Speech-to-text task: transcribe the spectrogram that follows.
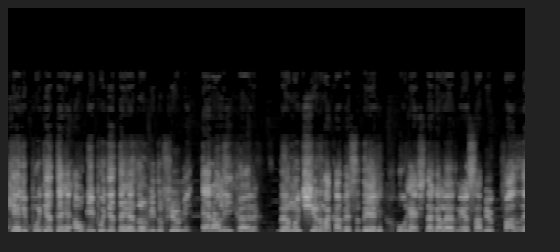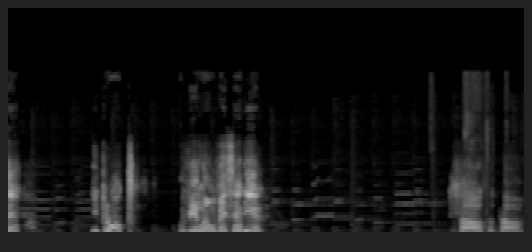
que ele podia ter, alguém podia ter resolvido o filme, era ali, cara. Dando um tiro na cabeça dele, o resto da galera não ia saber o que fazer. E pronto. O vilão venceria. Total, total.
